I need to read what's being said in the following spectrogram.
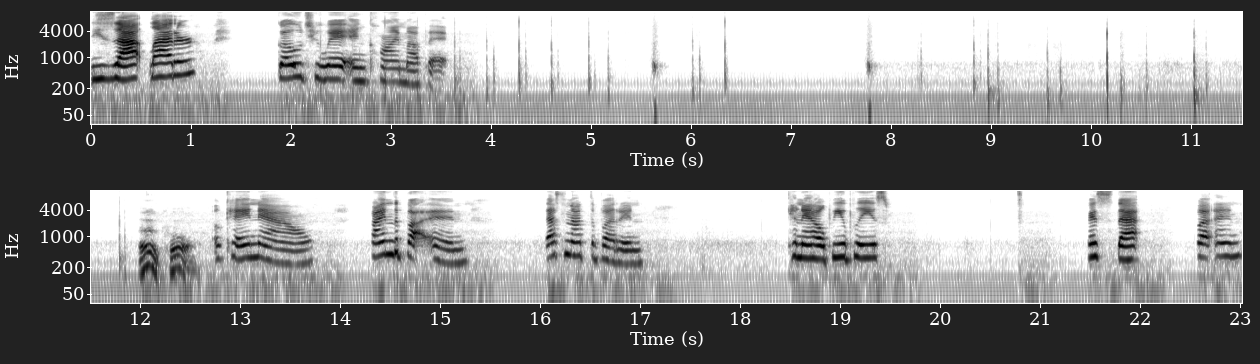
Is that ladder? go to it and climb up it. Oh, cool. Okay, now find the button. That's not the button. Can I help you, please? Press that button.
